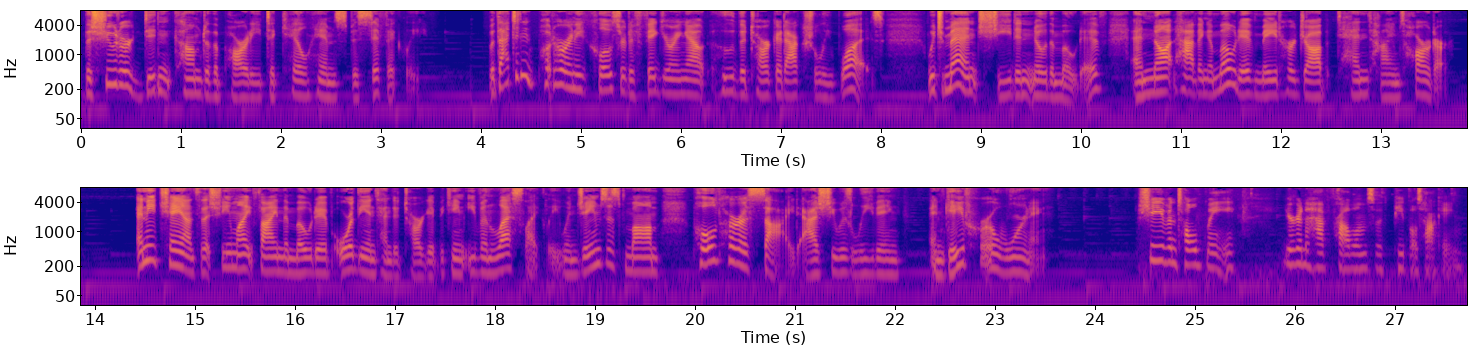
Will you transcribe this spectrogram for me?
The shooter didn't come to the party to kill him specifically. But that didn't put her any closer to figuring out who the target actually was, which meant she didn't know the motive, and not having a motive made her job 10 times harder. Any chance that she might find the motive or the intended target became even less likely when James's mom pulled her aside as she was leaving and gave her a warning. She even told me, You're going to have problems with people talking.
